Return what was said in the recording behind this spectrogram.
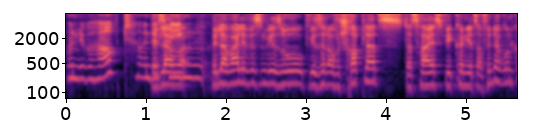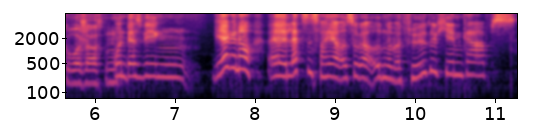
Und überhaupt. Und deswegen, mittlerweile wissen wir so, wir sind auf dem Schrottplatz. Das heißt, wir können jetzt auf Hintergrundgeräusche achten. Und deswegen, ja genau. Äh, letztens war ja sogar irgendwann mal Vögelchen gab's.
